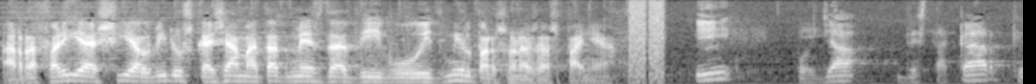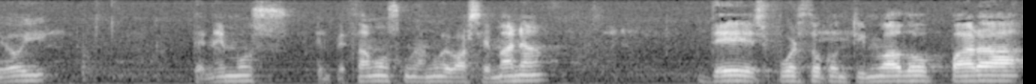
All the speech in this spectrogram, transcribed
es referia així al virus que ja ha matat més de 18.000 persones a Espanya. Y pues ya destacar que hoy tenemos, empezamos una nueva semana de esfuerzo continuado para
